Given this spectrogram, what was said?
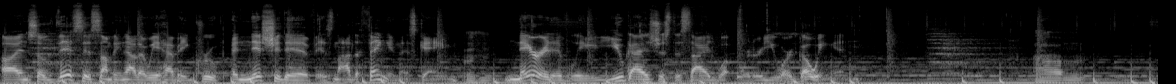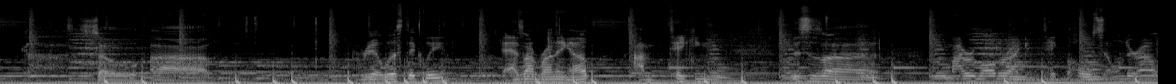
Uh, and so this is something now that we have a group. Initiative is not a thing in this game. Narratively, you guys just decide what order you are going in. Um. So, uh, realistically, as I'm running up, I'm taking. This is uh, my revolver. I can take the whole cylinder out,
